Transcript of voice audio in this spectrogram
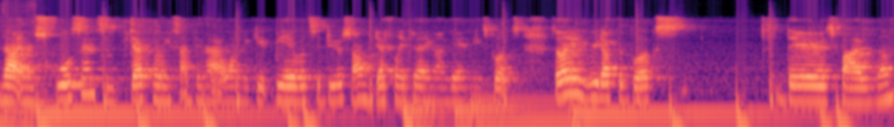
not in a school sense, is definitely something that I want to get be able to do. So I'm definitely planning on getting these books. So let me read off the books. There's five of them.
